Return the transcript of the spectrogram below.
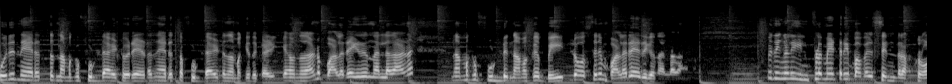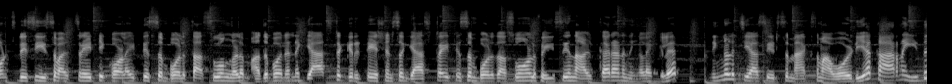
ഒരു നേരത്തെ നമുക്ക് ഫുഡായിട്ട് ഒരു ഇടനേരത്തെ ഫുഡായിട്ട് നമുക്ക് ഇത് കഴിക്കാവുന്നതാണ്. വളരെയധികം നല്ലതാണ്. നമുക്ക് ഫുഡ് നമുക്ക് വെയിറ്റ് ലോസിനും വളരെയധികം നല്ലതാണ്. ഇപ്പൊ നിങ്ങൾ inflammatory bowel syndrome Crohn's disease ulcerative കൊളൈറ്റിസും പോലത്തെ അസുഖങ്ങളും അതുപോലെ തന്നെ ഗ്യാസ്ട്രിക് ഇറിറ്റേഷൻസ് ഗ്യാസ്ട്രൈറ്റിസും പോലത്തെ അസുഖങ്ങൾ ഫേസ് ചെയ്യുന്ന ആൾക്കാരാണ് നിങ്ങളെങ്കിൽ നിങ്ങൾ ചിയാ സീഡ്സ് മാക്സിമം അവോയ്ഡ് ചെയ്യുക. കാരണം ഇത്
